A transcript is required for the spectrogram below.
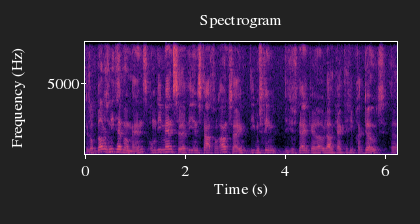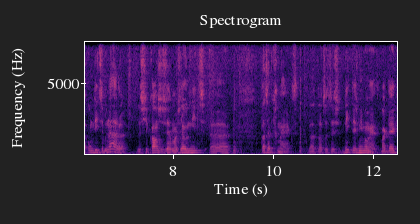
Dus op, dat is niet het moment om die mensen die in staat van angst zijn, die misschien die dus denken, oh nou kijk, de griep gaat dood, uh, om die te benaderen. Dus je kan ze zeg maar zo niet, uh, dat heb ik gemerkt. Dat, dat het is niet, dit is niet het moment. Maar ik denk,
